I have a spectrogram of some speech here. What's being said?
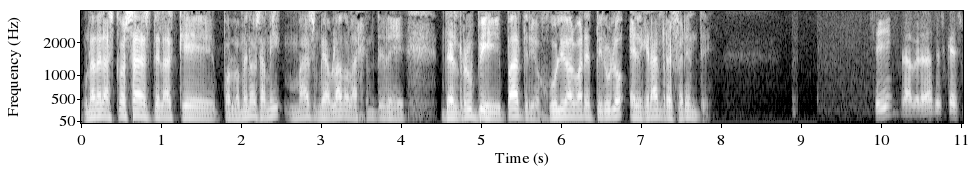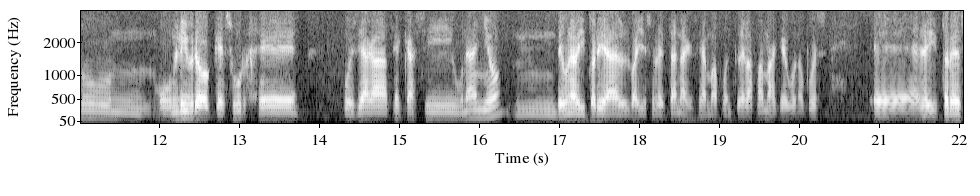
una de las cosas de las que, por lo menos a mí, más me ha hablado la gente de, del rugby patrio. Julio Álvarez Pirulo, el gran referente. Sí, la verdad es que es un, un libro que surge pues ya hace casi un año mm, de una editorial Valle Soletana que se llama Fuente de la Fama, que bueno, pues eh, el editor es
